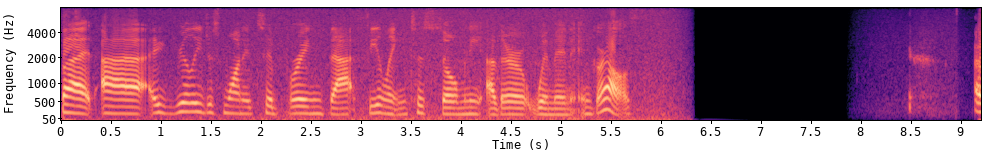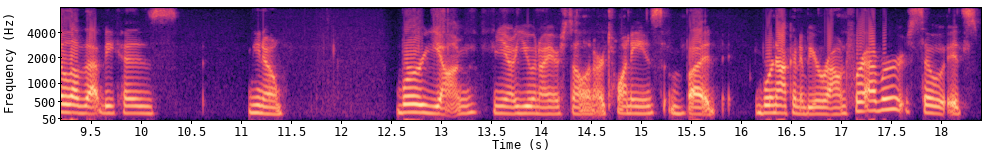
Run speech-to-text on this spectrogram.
But uh, I really just wanted to bring that feeling to so many other women and girls. I love that because, you know, we're young. You know, you and I are still in our 20s, but we're not going to be around forever. So it's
